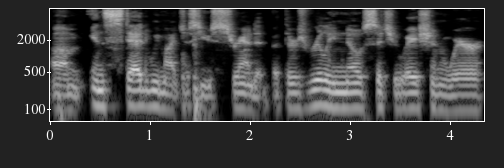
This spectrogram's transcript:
um, instead, we might just use stranded. But there's really no situation where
